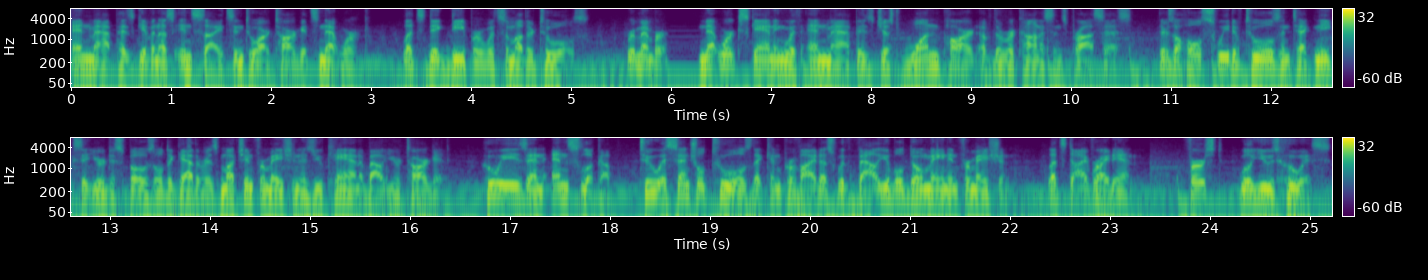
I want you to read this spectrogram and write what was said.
Nmap has given us insights into our target's network, Let's dig deeper with some other tools. Remember, network scanning with Nmap is just one part of the reconnaissance process. There's a whole suite of tools and techniques at your disposal to gather as much information as you can about your target. WHOIS and NSLOOKUP, two essential tools that can provide us with valuable domain information. Let's dive right in. First, we'll use WHOIS.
